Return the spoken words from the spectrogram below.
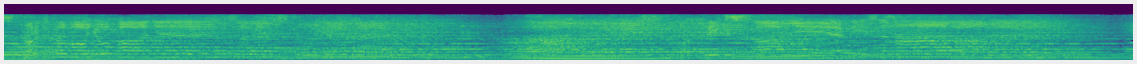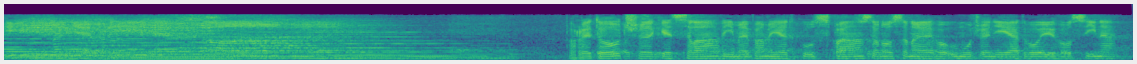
Smrť Tvoju, Pane, zvestujeme, a smrtvých stanie vyznávame, kým Preto, Oče, keď slávime pamiatku spásonosného umúčenia Tvojho Syna,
